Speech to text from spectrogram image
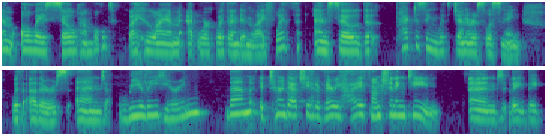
am always so humbled by who I am at work with and in life with. And so the practicing with generous listening with others and really hearing them, it turned out she had a very high functioning team and they they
